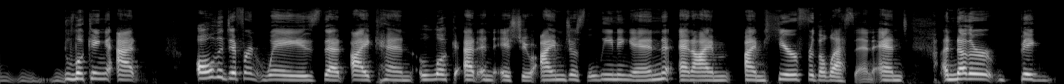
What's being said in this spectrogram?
looking at all the different ways that I can look at an issue. I'm just leaning in and I'm I'm here for the lesson. And another big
